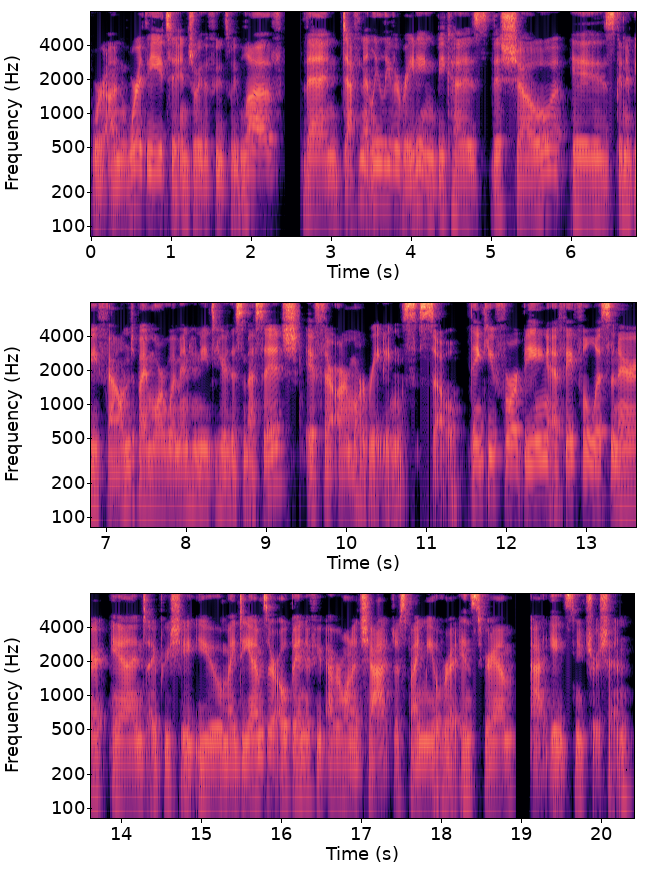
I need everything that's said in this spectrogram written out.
we're unworthy to enjoy the foods we love, then definitely leave a rating because this show is going to be found by more women who need to hear this message if there are more ratings. So thank you for being a faithful listener and I appreciate you. My DMs are open if you ever want to chat. Just find me over at Instagram at Yates Nutrition.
